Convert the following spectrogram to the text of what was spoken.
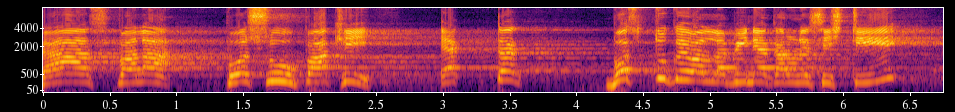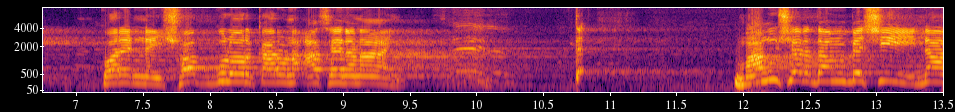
গাছপালা, পশু, পাখি, একটা বস্তুকেও আল্লাহ বিনা কারণে সৃষ্টি করেন নাই। সবগুলোর কারণ আছে না নাই? মানুষের দাম বেশি না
